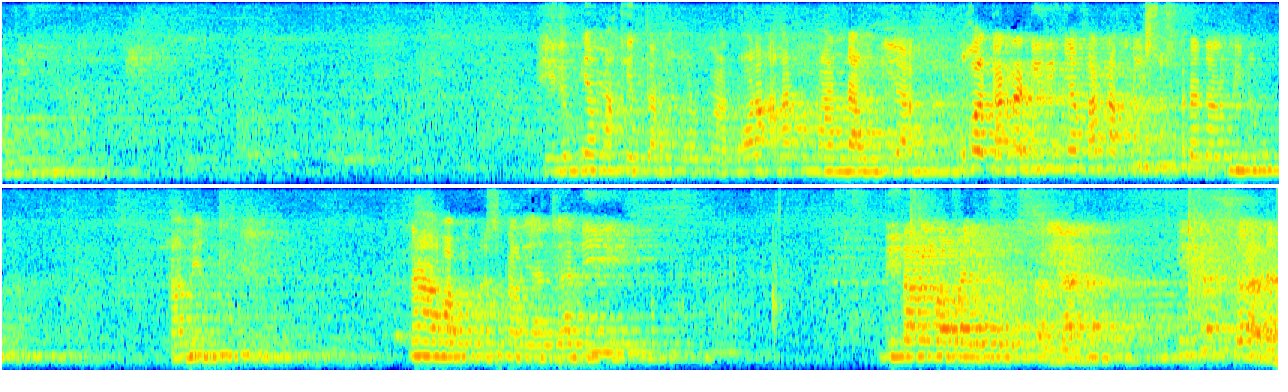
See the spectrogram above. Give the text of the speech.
mulia. Hidupnya makin terhormat. Orang akan memandang dia bukan karena dirinya, karena Kristus ada dalam hidupnya. Amin. Nah, Bapak Ibu sekalian, jadi di tangan Bapak Ibu sekalian, ini kan sudah ada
